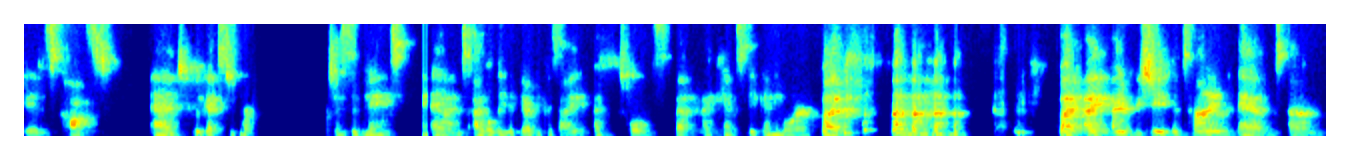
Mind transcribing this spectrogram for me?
is cost and who gets to participate. And I will leave it there because I am told that I can't speak anymore. But but I, I, appreciate the time and um,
